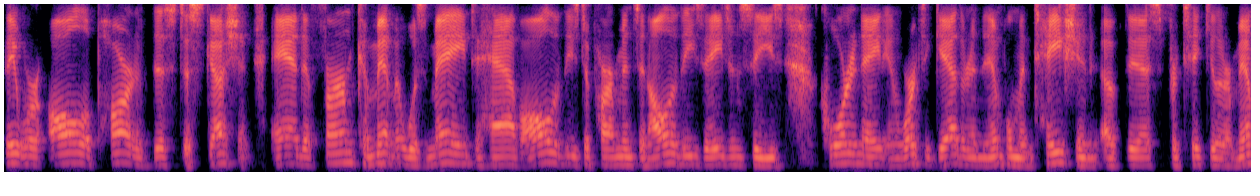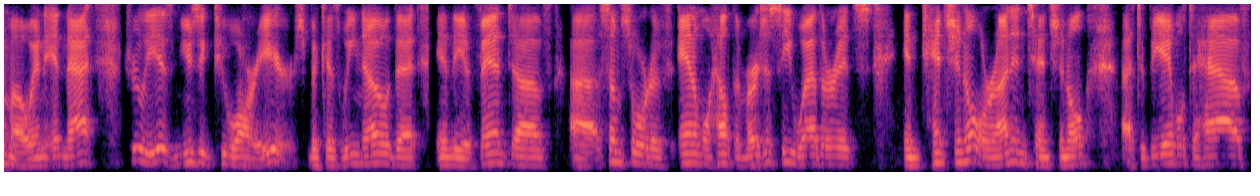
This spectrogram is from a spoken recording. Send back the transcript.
They were all a part of this discussion. And a firm commitment was made to have all of these departments and all of these agencies coordinate and work together in the implementation of this particular memo. And, and that truly is music to our ears because we know that in the event of uh, some sort sort of animal health emergency, whether it's intentional or unintentional, uh, to be able to have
